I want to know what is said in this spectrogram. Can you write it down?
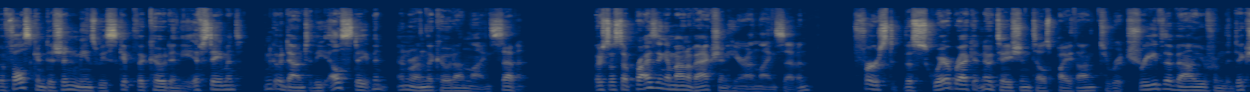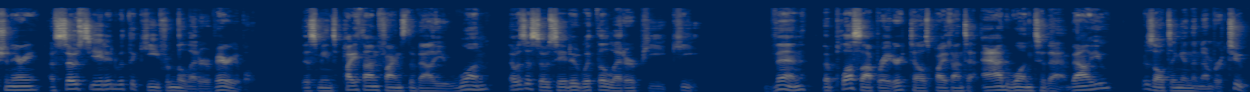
The false condition means we skip the code in the if statement and go down to the else statement and run the code on line 7. There's a surprising amount of action here on line 7, First, the square bracket notation tells Python to retrieve the value from the dictionary associated with the key from the letter variable. This means Python finds the value 1 that was associated with the letter p key. Then, the plus operator tells Python to add 1 to that value, resulting in the number 2.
